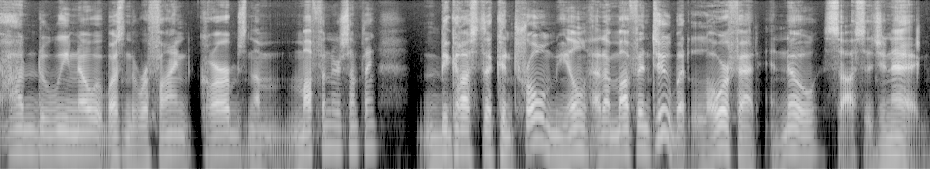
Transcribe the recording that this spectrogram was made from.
How do we know it wasn't the refined carbs in the muffin or something? Because the control meal had a muffin too, but lower fat and no sausage and egg.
